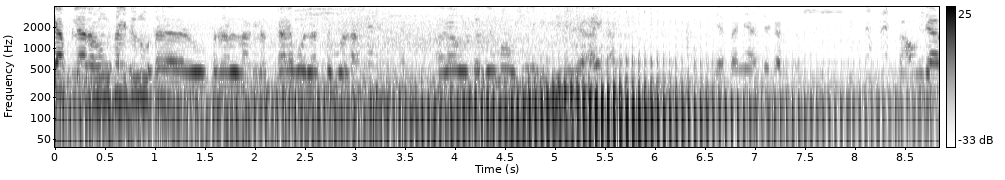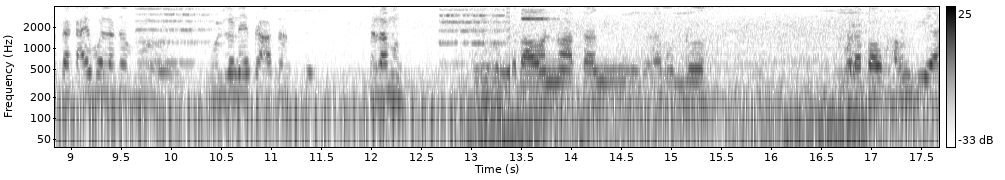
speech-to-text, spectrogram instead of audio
आपल्या रॉंग साईडून उतर उतरायला लागलात. काय बोलायचं बोला. उतरले मावशीने किती दिले आहे का येताना असे राहून द्या आता काय बोलायचं बोललो बोललं नाही तर असं असते. चला मग. पुढे आता मी जरा बोललो. वडापाव खाऊन घेऊया.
